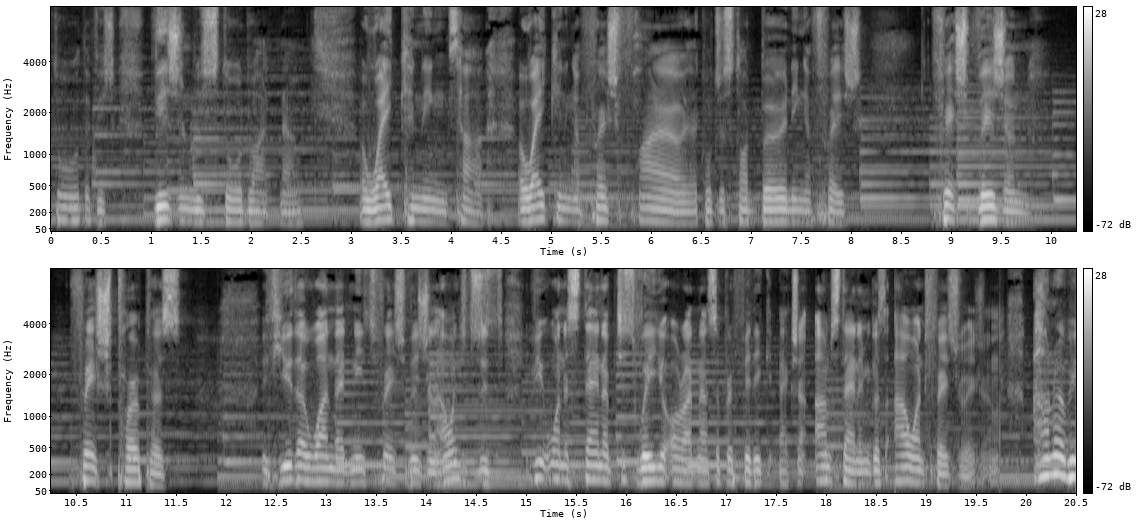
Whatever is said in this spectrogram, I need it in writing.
Restore the vision. Vision restored right now. Awakenings, huh? awakening a fresh fire that will just start burning afresh. Fresh vision, fresh purpose. If you're the one that needs fresh vision, I want you to just, if you want to stand up just where you are right now, it's a prophetic action. I'm standing because I want fresh vision. I want to be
